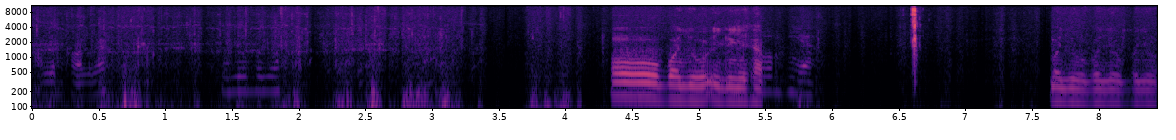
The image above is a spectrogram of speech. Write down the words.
เอาลงก่อนเลยนะมาอยู่มาอยู่ โอ้บอยู่อีหลีครับมเฮียบอยู่บอยู่บอยู่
